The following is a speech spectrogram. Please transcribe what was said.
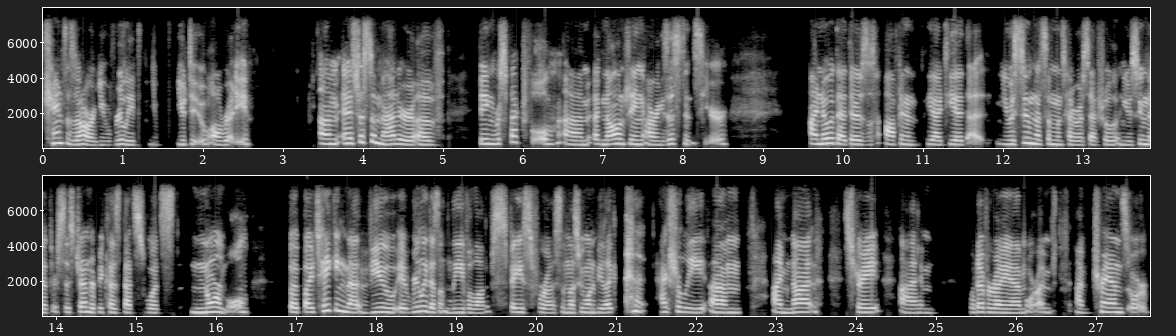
chances are you really you, you do already. Um, and it's just a matter of being respectful, um, acknowledging our existence here. I know that there's often the idea that you assume that someone's heterosexual and you assume that they're cisgender because that's what's normal. But by taking that view, it really doesn't leave a lot of space for us unless we want to be like, actually, um, I'm not straight, I'm whatever I am, or I'm I'm trans, or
